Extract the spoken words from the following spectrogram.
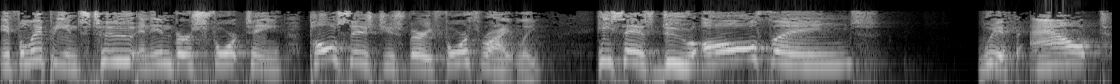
In Philippians 2 and in verse 14, Paul says just very forthrightly, he says, do all things without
